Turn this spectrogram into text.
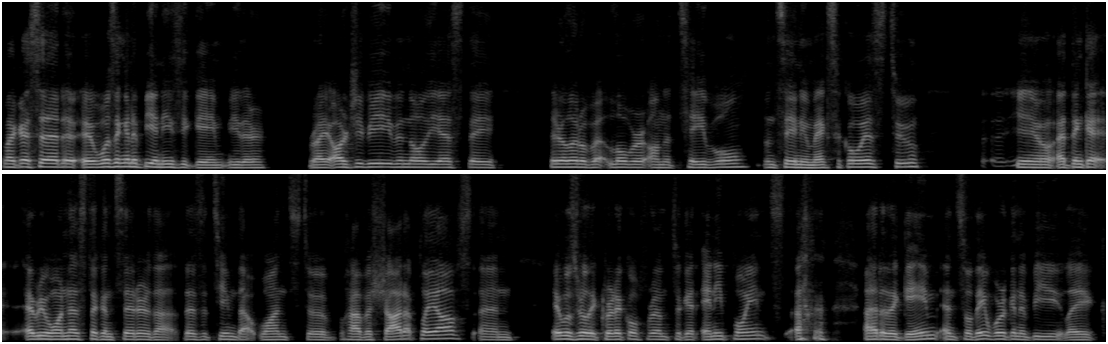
like I said, it, it wasn't going to be an easy game either, right? RGV, even though yes, they they're a little bit lower on the table than say New Mexico is too. You know, I think e- everyone has to consider that there's a team that wants to have a shot at playoffs, and it was really critical for them to get any points out of the game, and so they were going to be like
